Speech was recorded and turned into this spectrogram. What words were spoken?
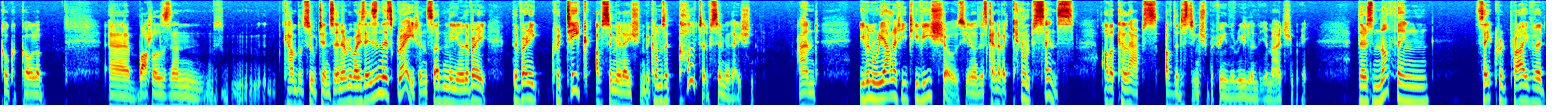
Coca Cola. Uh, bottles and Campbell soup tins, and everybody says, "Isn't this great?" And suddenly, you know, the very the very critique of simulation becomes a cult of simulation, and even reality TV shows, you know, there's kind of a camp sense of a collapse of the distinction between the real and the imaginary. There's nothing sacred, private,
